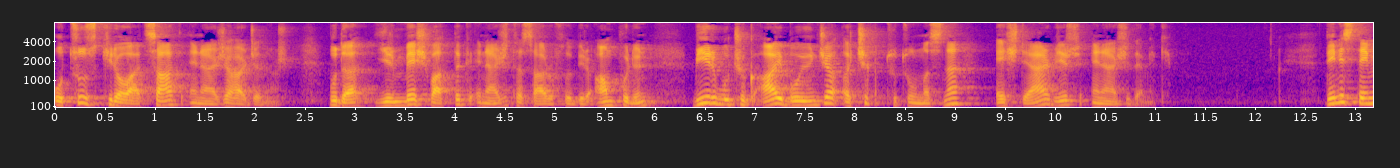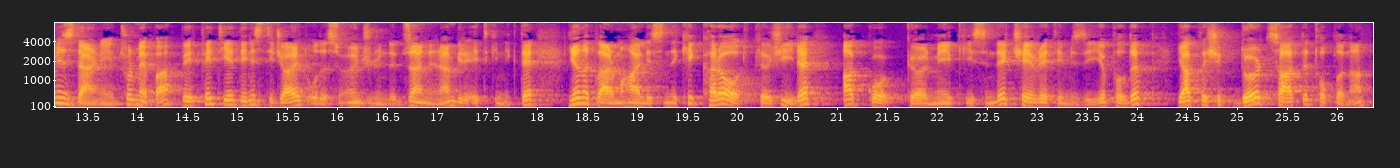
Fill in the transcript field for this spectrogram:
30 kWh saat enerji harcanıyor. Bu da 25 Watt'lık enerji tasarruflu bir ampulün 1,5 ay boyunca açık tutulmasına eşdeğer bir enerji demek. Deniz Temiz Derneği, Turmepa ve Fethiye Deniz Ticaret Odası öncülüğünde düzenlenen bir etkinlikte Yanıklar Mahallesi'ndeki Karaot plajı ile Akgöl mevkisinde çevre temizliği yapıldı. Yaklaşık 4 saatte toplanan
